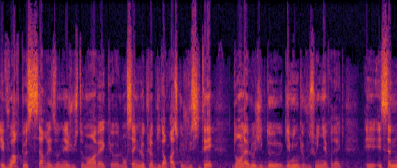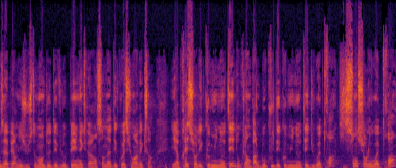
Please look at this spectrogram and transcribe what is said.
et voir que ça résonnait justement avec euh, l'enseigne Le Club Leader que je vous citais, dans la logique de gaming que vous soulignez, Frédéric. Et, et, ça nous a permis justement de développer une expérience en adéquation avec ça. Et après, sur les communautés, donc là, on parle beaucoup des communautés du Web3 qui sont sur le Web3.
